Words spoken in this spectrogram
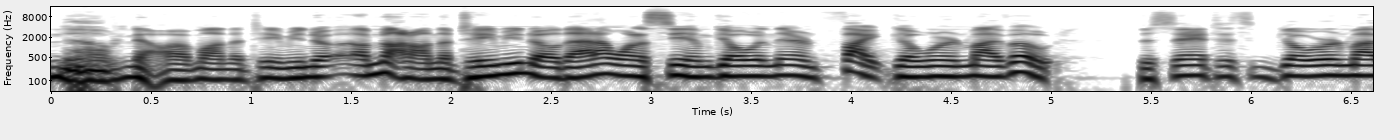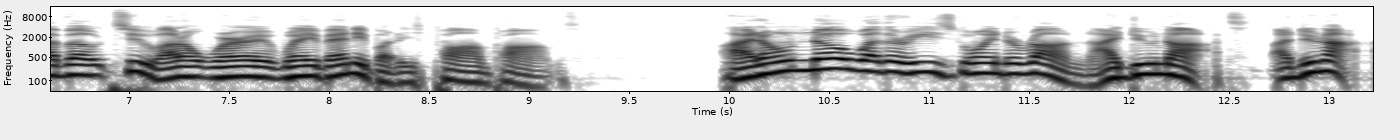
No, no, I'm on the team. You know, I'm not on the team. You know that. I want to see him go in there and fight, go earn my vote. DeSantis go earn my vote too. I don't wear, wave anybody's pom poms. I don't know whether he's going to run. I do not. I do not.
